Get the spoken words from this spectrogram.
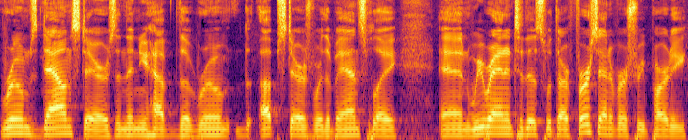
rooms downstairs, and then you have the room upstairs where the bands play. And we ran into this with our first anniversary party.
